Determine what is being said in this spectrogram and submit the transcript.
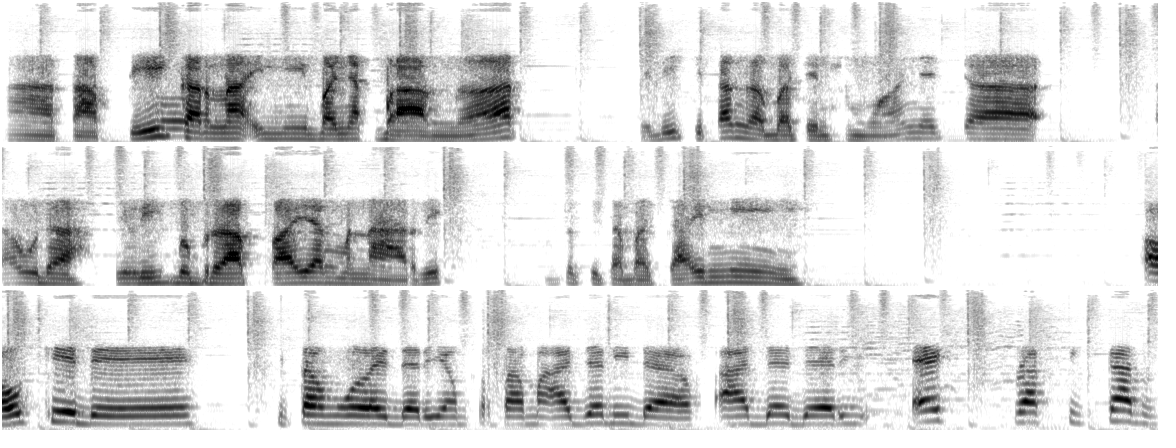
Nah, tapi Oh. karena ini banyak banget, jadi kita nggak bacain semuanya, Cak. Kita udah pilih beberapa yang menarik untuk kita bacain nih. Oke deh, kita mulai dari yang pertama aja nih Dav. Ada dari X Praktikan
